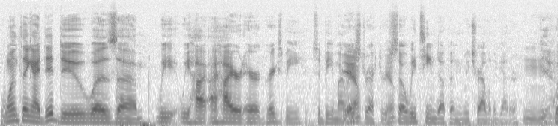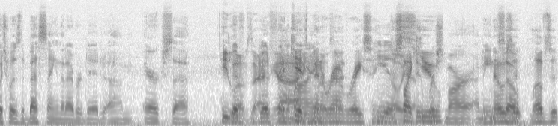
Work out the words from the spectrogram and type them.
one thing I did do was um, we we hi- I hired Eric Grigsby to be my Yeah, race director. yep. So we teamed up and we traveled together, Mhm. Yeah. which was the best thing that I ever did. Um, Eric's uh, He Good- loves that. good Yeah, friend The of kid's mine. been around that. racing, he is just like super you. smart. I He mean, knows so it, loves it.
